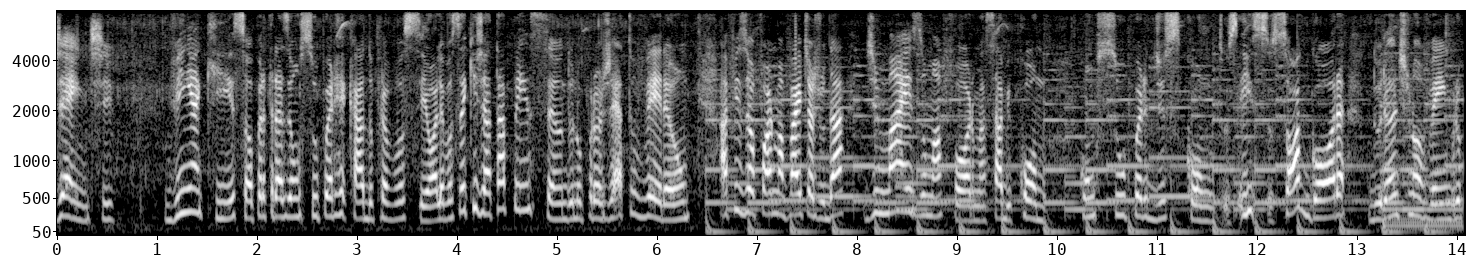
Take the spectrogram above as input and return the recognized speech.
Gente, vim aqui só para trazer um super recado para você. Olha, você que já está pensando no projeto Verão, a Fisioforma vai te ajudar de mais uma forma, sabe como? Com super descontos. Isso, só agora, durante novembro,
